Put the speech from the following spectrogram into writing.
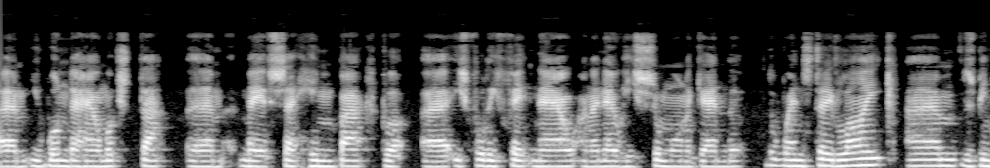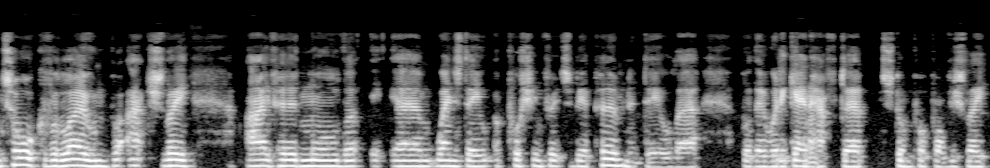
Um, you wonder how much that um, may have set him back, but uh, he's fully fit now, and I know he's someone again that, Wednesday like. Um, there's been talk of a loan, but actually, I've heard more that um, Wednesday are pushing for it to be a permanent deal there, but they would again have to stump up, obviously,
